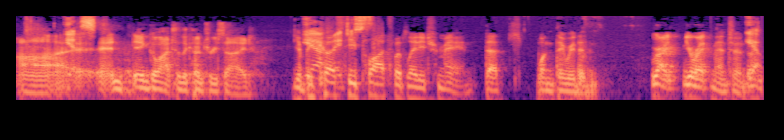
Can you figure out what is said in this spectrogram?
uh, yes. and and go out to the countryside. Yeah, because yeah, just, he plots with Lady Tremaine. That's one thing we didn't. Right, you're right. Mention. Yeah.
